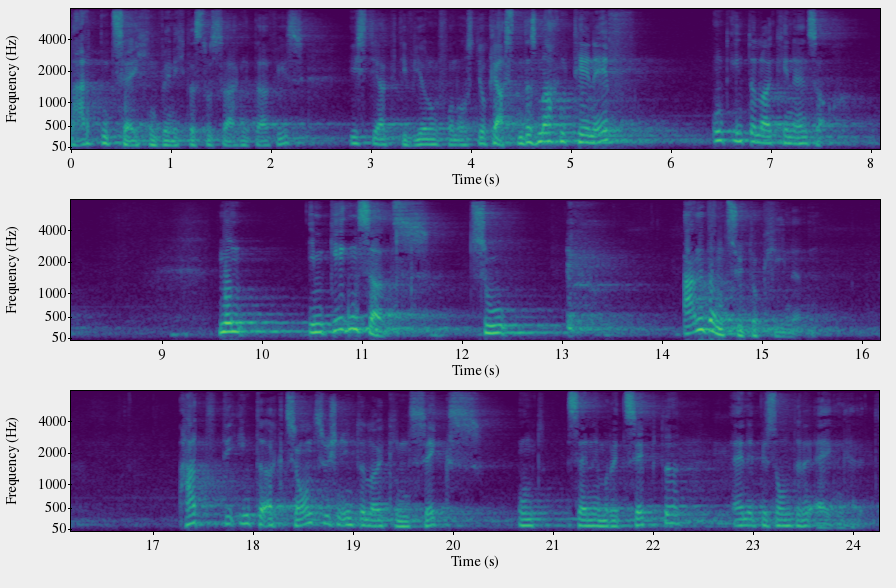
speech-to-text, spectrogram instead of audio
Markenzeichen, wenn ich das so sagen darf, ist, ist die Aktivierung von Osteoklasten. Das machen TNF und Interleukin 1 auch. Nun, im Gegensatz zu anderen Zytokinen hat die Interaktion zwischen Interleukin 6 und seinem Rezeptor eine besondere Eigenheit.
